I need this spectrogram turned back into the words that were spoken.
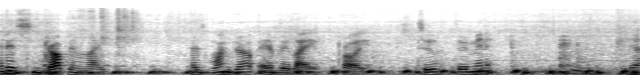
it is dropping like. There's one drop every like probably two, three minutes. Yeah.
